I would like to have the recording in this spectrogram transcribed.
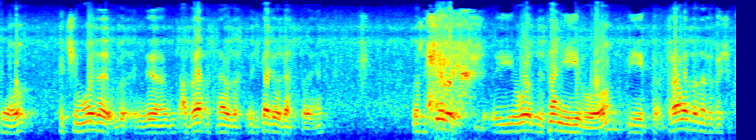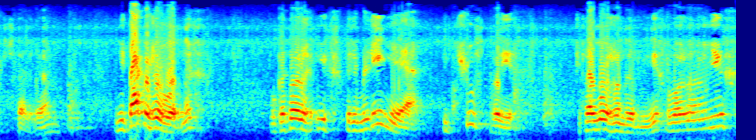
То почему это э, обратно с вытекает его достоинство? Потому что первое, его, знание его, и право да, даже еще прочитали, да? Не так у животных, у которых их стремления и чувства их заложены в них, вложены в них,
